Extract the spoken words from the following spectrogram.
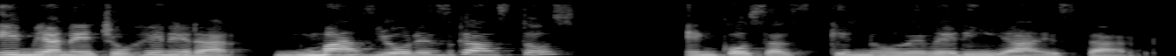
y me han hecho generar mayores gastos en cosas que no debería estar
